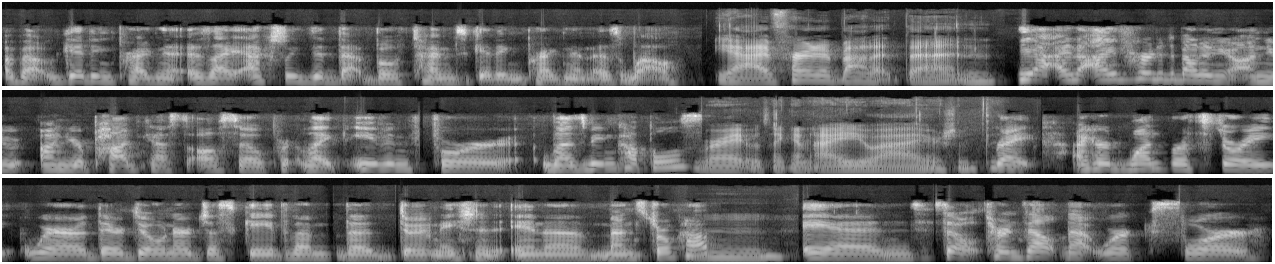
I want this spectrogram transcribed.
about getting pregnant is I actually did that both times getting pregnant as well. Yeah, I've heard about it then. Yeah, and I've heard about it on your on your podcast also like even for lesbian couples. Right, with like an IUI or something. Right. I heard one birth story where their donor just gave them the donation in a menstrual cup. Mm. And so it turns out that works for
